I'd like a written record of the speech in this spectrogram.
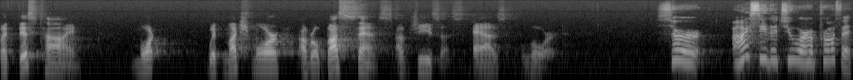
but this time more, with much more a robust sense of Jesus as Lord. Sir, I see that you are a prophet.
